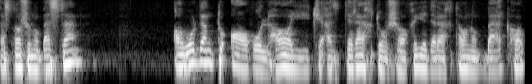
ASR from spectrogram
دستاشون رو بستن. آوردن تو هایی که از درخت و شاخه درختان و برگ ها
